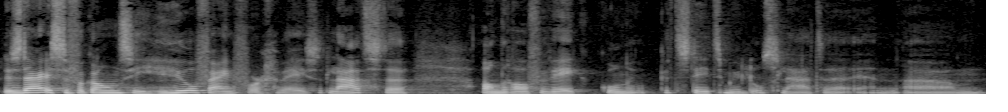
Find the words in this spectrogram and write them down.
Dus daar is de vakantie heel fijn voor geweest. Het laatste anderhalve week kon ik het steeds meer loslaten. En um,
